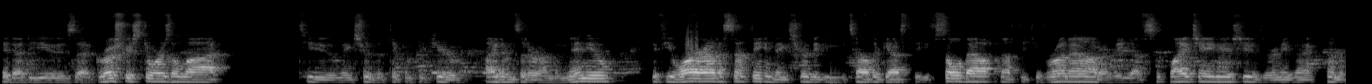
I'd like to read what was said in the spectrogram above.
they've had to use uh, grocery stores a lot to make sure that they can procure items that are on the menu if you are out of something, make sure that you tell the guest that you've sold out, not that you've run out or that you have supply chain issues or any of that kind of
